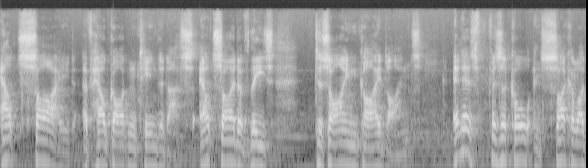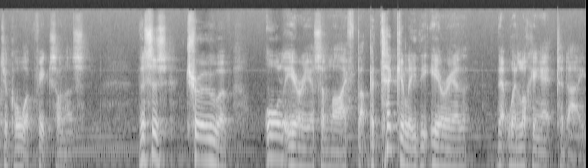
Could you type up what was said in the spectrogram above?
outside of how God intended us, outside of these design guidelines, it has physical and psychological effects on us. This is true of all areas in life, but particularly the area that we're looking at today.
